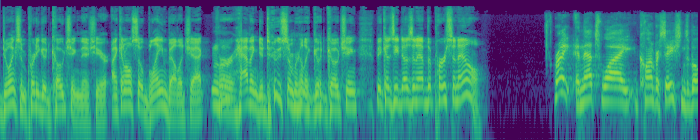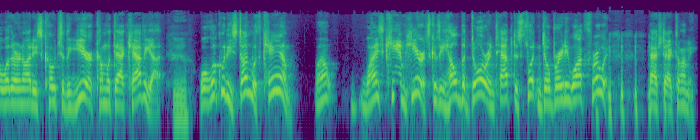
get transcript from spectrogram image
doing some pretty good coaching this year, I can also blame Belichick mm-hmm. for having to do some really good coaching because he doesn't have the personnel. Right, and that's why conversations about whether or not he's coach of the year come with that caveat. Yeah. Well, look what he's done with Cam. Well, why is Cam here? It's because he held the door and tapped his foot until Brady walked through it. Hashtag Tommy.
